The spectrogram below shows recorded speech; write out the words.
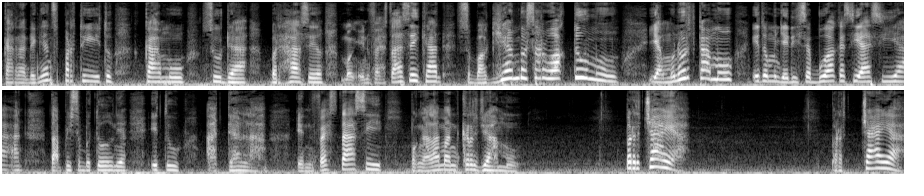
Karena dengan seperti itu kamu sudah berhasil menginvestasikan sebagian besar waktumu yang menurut kamu itu menjadi sebuah kesia-siaan, tapi sebetulnya itu adalah investasi pengalaman kerjamu. Percaya. Percaya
